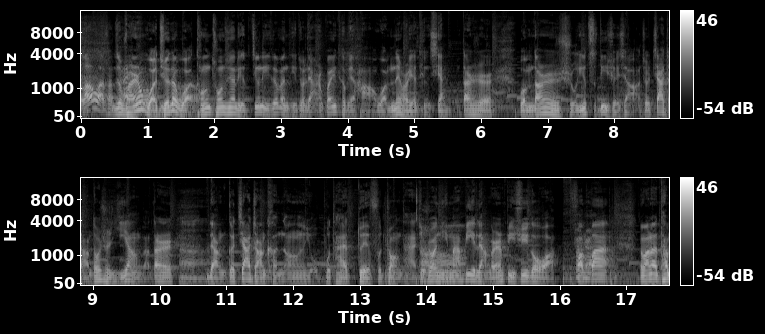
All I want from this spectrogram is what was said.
了，我操！就反正我觉得我同同学里经历一个问题，就俩人关系特别好。我们那会儿也挺羡慕，但是我们当时是属于子弟学校，就是家长都是一样的，但是两个家长可能有不太对付状态，就是说你妈逼两个人必须给我换班，完了他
